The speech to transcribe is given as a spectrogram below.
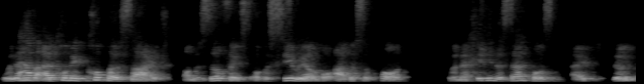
when I have an atomic copper site on the surface of a ceria or other support, when I heat hitting the samples, I, the,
